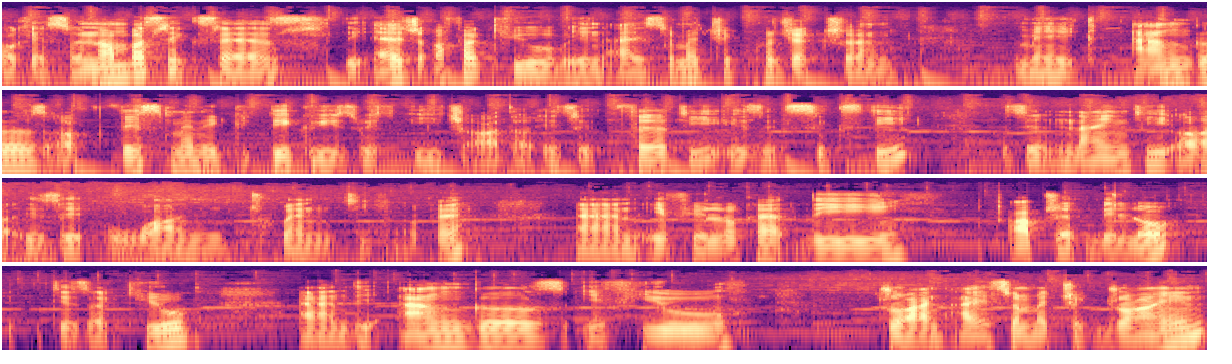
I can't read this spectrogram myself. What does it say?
Okay so number six says the edge of a cube in isometric projection make angles of this many degrees with each other. Is it 30 is it 60 is it 90 or is it 120 okay. And if you look at the object below it is a cube. And the angles if you draw an isometric drawing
